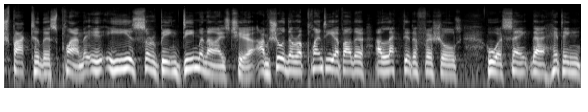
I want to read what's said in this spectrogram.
pushback to this plan? He- is sort of being demonized here. I'm sure there are plenty of other elected officials who are saying they're hitting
